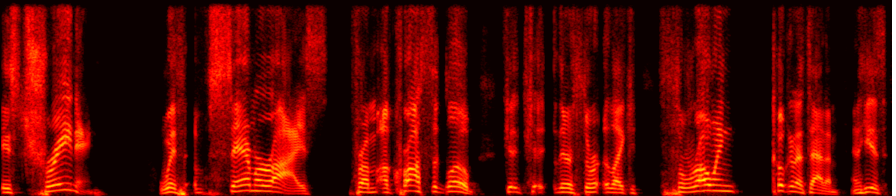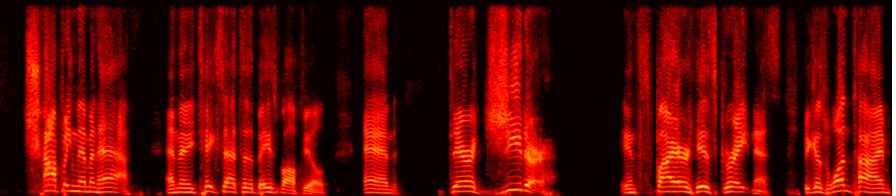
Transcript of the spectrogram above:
is training with samurais from across the globe. They're th- like throwing coconuts at him, and he is chopping them in half. And then he takes that to the baseball field. And Derek Jeter inspired his greatness because one time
